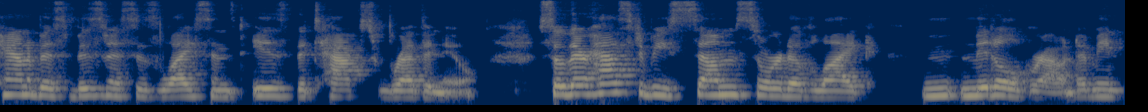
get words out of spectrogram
cannabis businesses licensed is the tax revenue. So there has to be some sort of like middle ground. I mean,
